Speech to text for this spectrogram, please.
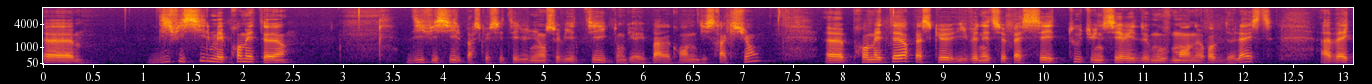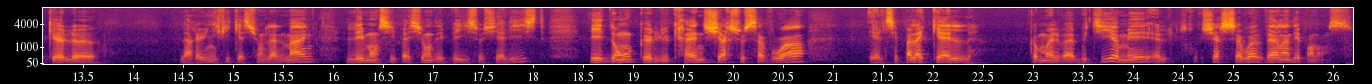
euh, difficile mais prometteur. Difficile parce que c'était l'Union soviétique, donc il n'y avait pas grande distraction. Euh, prometteur parce qu'il venait de se passer toute une série de mouvements en Europe de l'Est avec le, la réunification de l'Allemagne, l'émancipation des pays socialistes, et donc l'Ukraine cherche sa voie, et elle ne sait pas laquelle, comment elle va aboutir, mais elle cherche sa voie vers l'indépendance.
